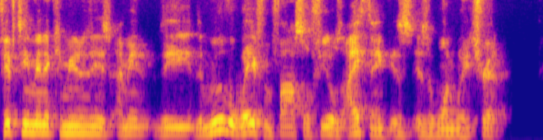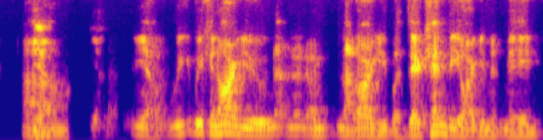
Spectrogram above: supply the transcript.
15 minute communities. I mean, the the move away from fossil fuels, I think, is is a one way trip. Um, yeah. You know, we, we can argue, not, not argue, but there can be argument made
